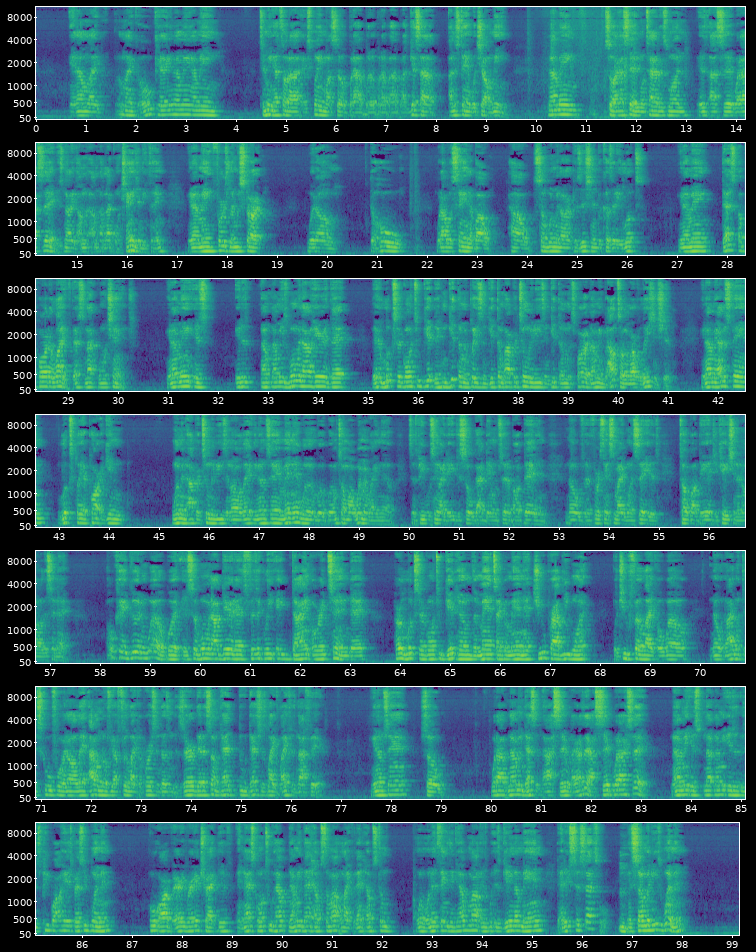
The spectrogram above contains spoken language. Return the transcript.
And I'm like, I'm like, okay, you know what I mean? I mean, to me, I thought I explained myself, but I, but, but I, I, guess I understand what y'all mean. You know what I mean? So, like I said, you know, title this one is I said what I said. It's not, I'm, I'm, I'm not going to change anything. You know what I mean? First, let me start with um the whole what I was saying about how some women are in position because of their looks. You know what I mean? That's a part of life. That's not going to change. You know what I mean? It's it is. I mean, it's women out here that their looks are going to get. They can get them in place and get them opportunities and get them far. I mean, but I'm talking about relationship. You know what I mean? I understand looks play a part in getting women opportunities and all that. You know what I'm saying? Men and women, but, but I'm talking about women right now. Since people seem like they just so goddamn upset about that and you know the first thing somebody want to say is talk about their education and all this and that. Okay, good and well, but it's a woman out there that's physically a nine or a 10 that her looks are going to get him the man type of man that you probably want, but you feel like, oh, well, no, no, I went to school for it and all that. I don't know if y'all feel like a person doesn't deserve that or something. That dude, that's just like life is not fair. You know what I'm saying? So what I, I mean, that's I said. Like I said, I said what I said. Now I mean, it's not. I mean, it is people out here, especially women, who are very, very attractive, and that's going to help. I mean, that helps them out in life, and that helps them. One, one of the things that can help them out is, is getting a man that is successful. Mm-hmm. And some of these women,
